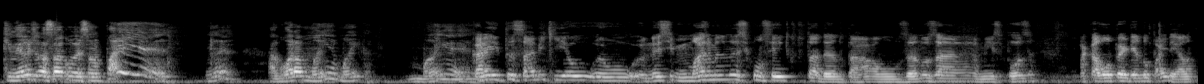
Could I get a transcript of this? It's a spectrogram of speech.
que nem hoje nós estávamos conversando, pai é, né? Agora mãe é mãe, cara. Mãe é... Cara, e tu sabe que eu, eu, eu nesse, mais ou menos nesse conceito que tu tá dando, tá? Há uns anos a minha esposa acabou perdendo o pai dela.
